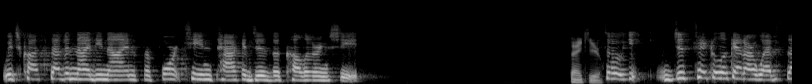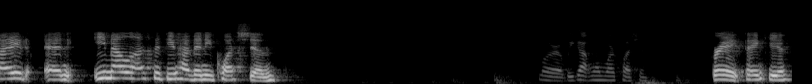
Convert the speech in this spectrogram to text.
which costs $7.99 for 14 packages of coloring sheets. Thank you. So just take a look at our website and email us if you have any questions. Laura, we got one more question. Great, thank you.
